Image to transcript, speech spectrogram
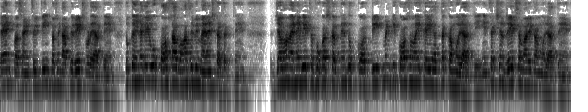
टेन परसेंट फिफ्टीन परसेंट आपके रेट्स बढ़ जाते हैं। तो कहीं ना कहीं वो कॉस्ट आप वहाँ से भी मैनेज कर सकते हैं। जब हम एनएबीएच पे फोकस करते हैं तो ट्रीटमेंट की कॉस्ट हमारी कई हद तक कम हो जाती है। इन्फेक्शन रेट्स हमारे कम हो जाते हैं।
